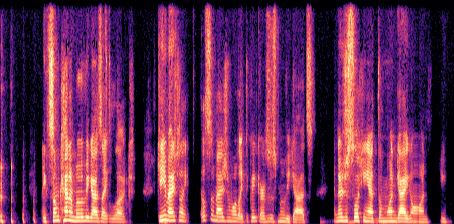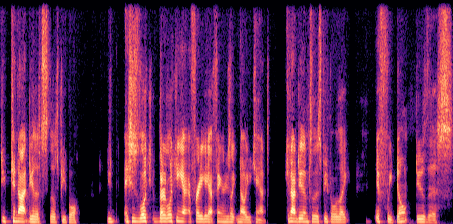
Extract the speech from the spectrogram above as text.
like some kind of movie god's like, look, can you imagine like let's imagine more like the Greek gods, just movie gods, and they're just looking at the one guy going, You you cannot do this to those people. You she's look they're looking at Freddy got finger. He's like, No, you can't. You cannot do them to those people. Like, if we don't do this,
